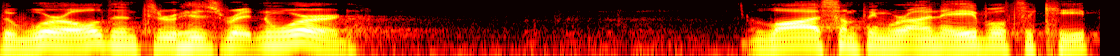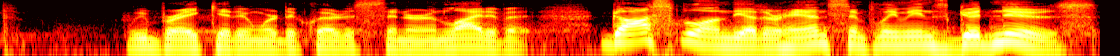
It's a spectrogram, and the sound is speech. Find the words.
the world, and through His written word. Law is something we're unable to keep. We break it and we're declared a sinner in light of it. Gospel, on the other hand, simply means good news.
